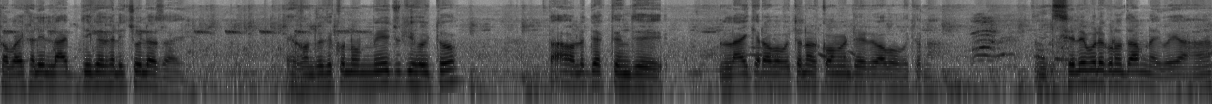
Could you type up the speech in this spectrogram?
সবাই খালি লাইভ দিকে খালি চলে যায়। এখন যদি কোনো মেয়ে যদি হইতো, তাহলে দেখতেন যে লাইকের অভাব হইতো না আর কমেন্টের অভাব হইতো না। ছেলে বলে কোনো দাম নাই ভাইয়া হ্যাঁ?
